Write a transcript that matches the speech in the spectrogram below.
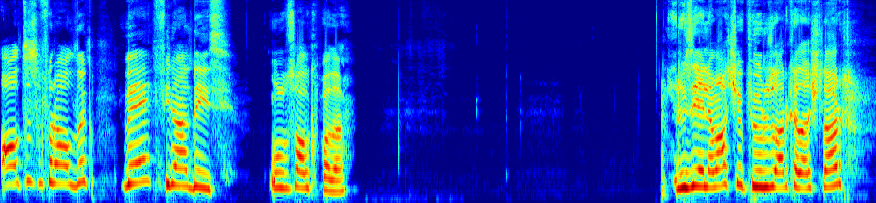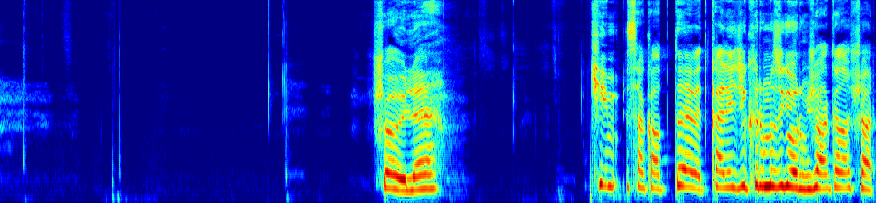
6-0 aldık ve finaldeyiz. Ulusal Kupa'da. Rize ile maç yapıyoruz arkadaşlar. Şöyle. Kim sakattı? Evet kaleci kırmızı görmüş arkadaşlar.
